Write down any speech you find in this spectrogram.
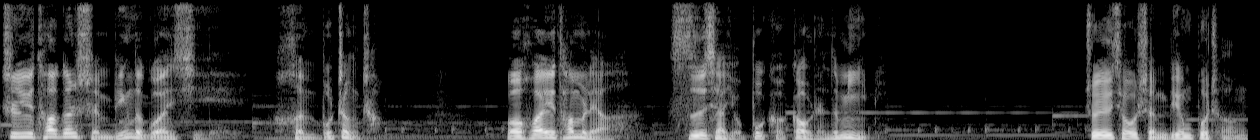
至于他跟沈冰的关系，很不正常。我怀疑他们俩私下有不可告人的秘密。追求沈冰不成，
